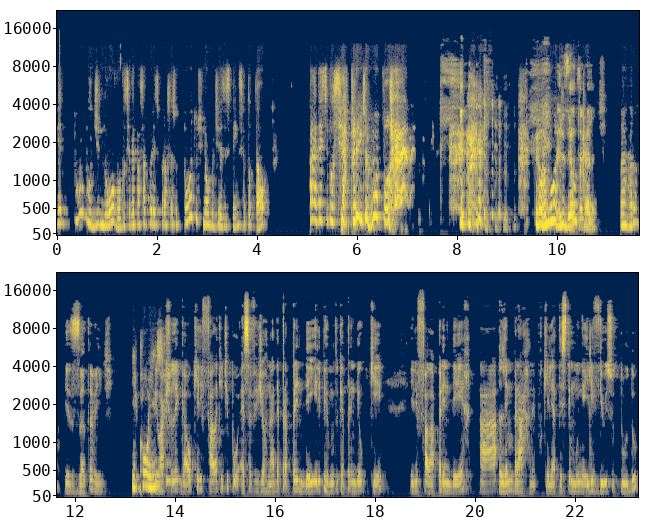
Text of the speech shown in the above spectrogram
ver tudo de novo, você vai passar por esse processo todo de novo de existência total, para ver se você aprende alguma porra. Pelo amor de Deus, cara. Exatamente. Aham. Exatamente. E com isso. Eu acho legal que ele fala que, tipo, essa jornada é pra aprender, e ele pergunta que aprender o quê? Ele fala aprender a lembrar, né? Porque ele é a testemunha, ele viu isso tudo.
